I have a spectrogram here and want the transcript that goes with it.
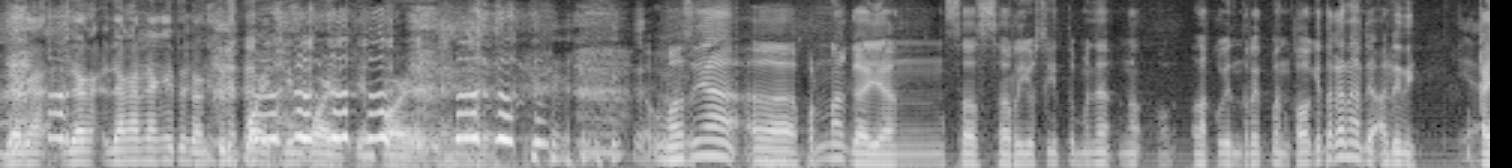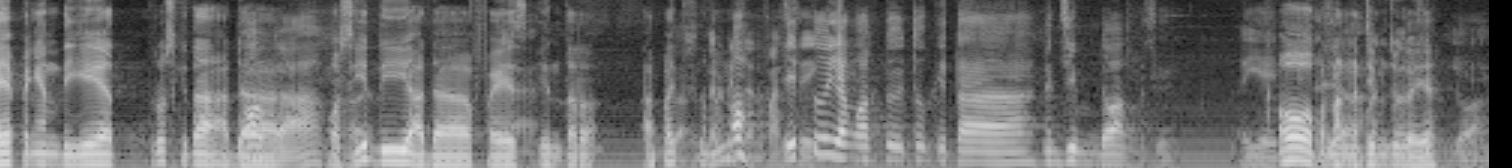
jangan jangan jangan yang itu dong kimpoy kimpoy kimpoy. Maksudnya eh, pernah gak yang seserius itu ngelakuin treatment? Kalau kita kan ada ada nih, Iya. kayak pengen diet, terus kita ada Oh, enggak, OCD, ada face inter apa itu namanya? Oh, fasting. itu yang waktu itu kita nge-gym doang sih. Iya, itu Oh, pernah nge-gym juga ya? Doang.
